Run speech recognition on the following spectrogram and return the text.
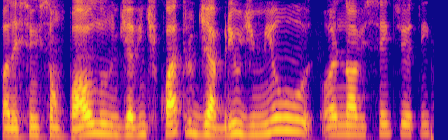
faleceu em São Paulo no dia 24 de abril de 1980.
